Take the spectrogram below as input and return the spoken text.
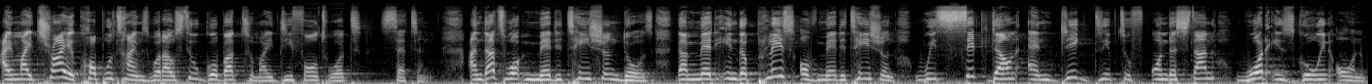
I might try a couple times, but I'll still go back to my default what setting. And that's what meditation does. That med- in the place of meditation, we sit down and dig deep to f- understand what is going on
